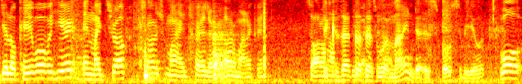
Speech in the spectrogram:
yellow cable over here, and my truck charge my trailer automatically. So I don't because I thought that's what else. mine is supposed to be doing. Well,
